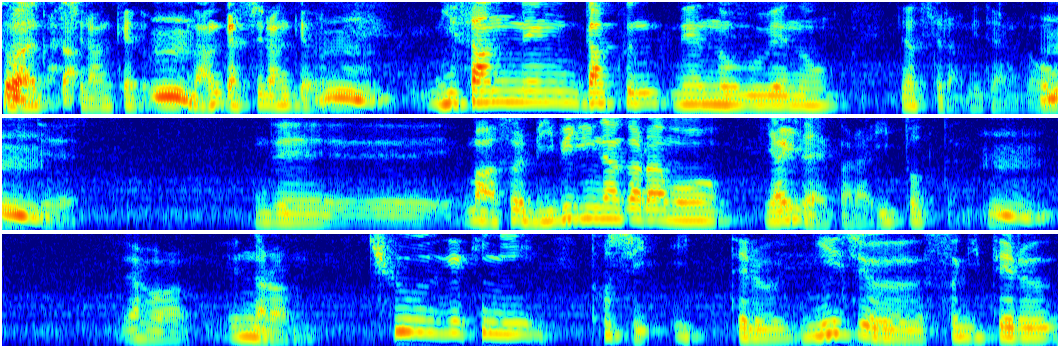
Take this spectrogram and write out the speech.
なんか知らんけど、うん。なんか知らんけど、うん。23年学年の上のやつらみたいなのが多くて、でまあそれビビりながらもやりたいから行っとってん。うん。だから言うなら急激に年いってる20過ぎてる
